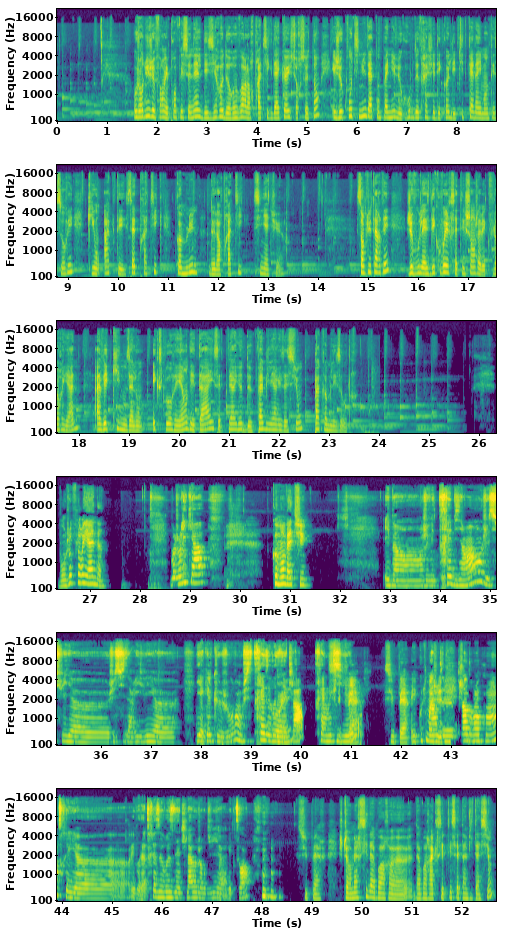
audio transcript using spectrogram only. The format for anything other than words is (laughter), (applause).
Aujourd'hui, je forme les professionnels désireux de revoir leur pratique d'accueil sur ce temps et je continue d'accompagner le groupe de crèches et d'écoles des petites canailles Montessori qui ont acté cette pratique comme l'une de leurs pratiques signatures. Sans plus tarder, je vous laisse découvrir cet échange avec Floriane, avec qui nous allons explorer en détail cette période de familiarisation pas comme les autres. Bonjour Floriane. Bonjour Lika. Comment vas-tu? Eh ben, je vais très bien. Je suis, euh, je suis arrivée euh, il y a quelques jours, donc je suis très heureuse d'être là, très motivée. Super. Écoute, moi, je. De, plein de rencontres et, euh, et voilà, très heureuse d'être là aujourd'hui euh, avec toi. (laughs) Super. Je te remercie d'avoir euh, d'avoir accepté cette invitation.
